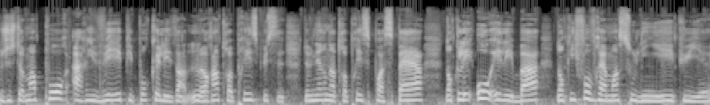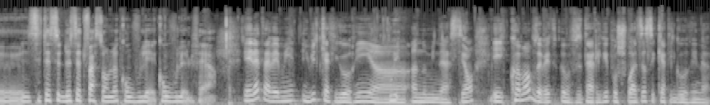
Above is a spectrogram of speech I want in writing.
justement pour arriver, puis pour que les, leur entreprise puisse devenir une entreprise prospère. Donc les hauts et les bas. Donc il faut vraiment souligner. Puis euh, c'était de cette façon-là qu'on voulait qu'on voulait le faire. Et là, tu avais mis huit catégories en, en, nomination. Et comment vous avez vous êtes arrivé pour choisir ces catégories-là?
